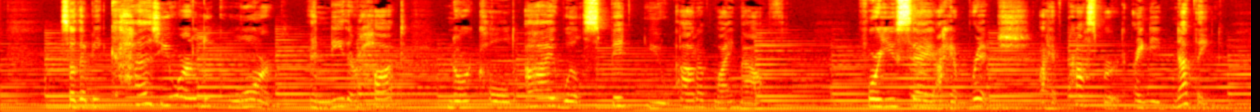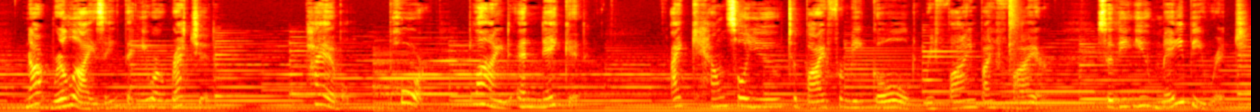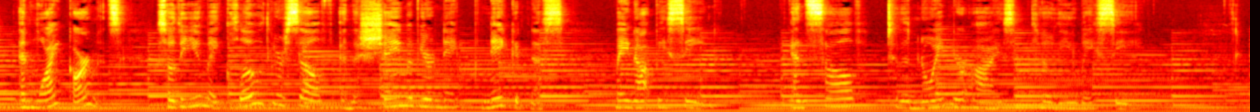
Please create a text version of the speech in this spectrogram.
so that because you are lukewarm and neither hot nor cold, I will spit you out of my mouth. For you say, I am rich, I have prospered, I need nothing, not realizing that you are wretched, pitiable, poor, blind, and naked. I counsel you to buy for me gold refined by fire, so that you may be rich, and white garments, so that you may clothe yourself, and the shame of your na- nakedness may not be seen, and salve to anoint your eyes, so that you may see.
